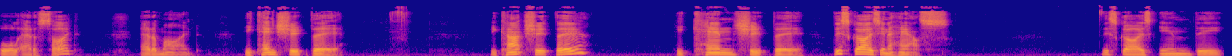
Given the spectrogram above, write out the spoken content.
all out of sight, out of mind. He can shoot there. He can't shoot there. He can shoot there. This guy's in a house. This guy's in the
